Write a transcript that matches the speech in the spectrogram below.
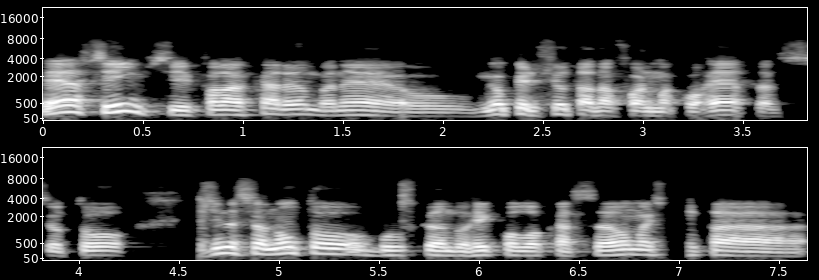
É assim, se falar, caramba, né, o meu perfil está na forma correta, se eu tô, imagina se eu não estou buscando recolocação, mas não tá,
